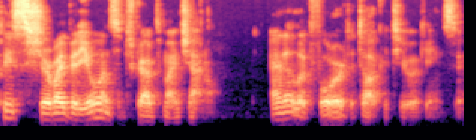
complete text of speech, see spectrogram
Please share my video and subscribe to my channel, and I look forward to talking to you again soon.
